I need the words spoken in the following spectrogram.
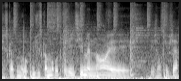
jusqu'à me, retrouver ici maintenant et, j'en suis fier.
